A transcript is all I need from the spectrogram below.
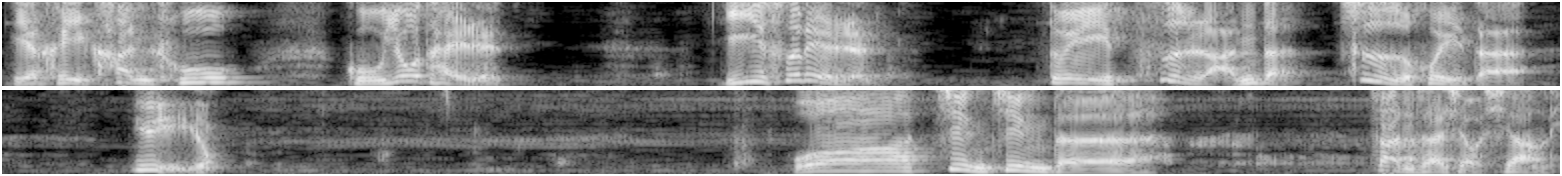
也可以看出古犹太人、以色列人对自然的智慧的运用。我静静地站在小巷里，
